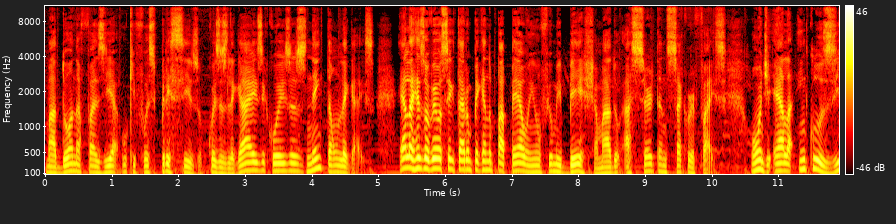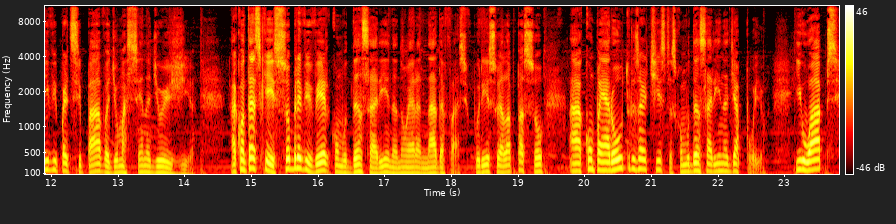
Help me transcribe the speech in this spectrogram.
Madonna fazia o que fosse preciso, coisas legais e coisas nem tão legais. Ela resolveu aceitar um pequeno papel em um filme B chamado A Certain Sacrifice, onde ela inclusive participava de uma cena de orgia. Acontece que sobreviver como dançarina não era nada fácil, por isso ela passou a acompanhar outros artistas como dançarina de apoio. E o ápice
